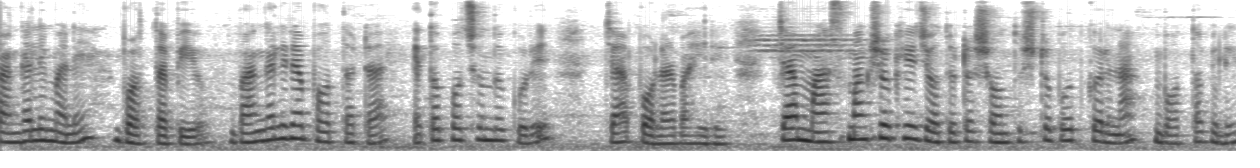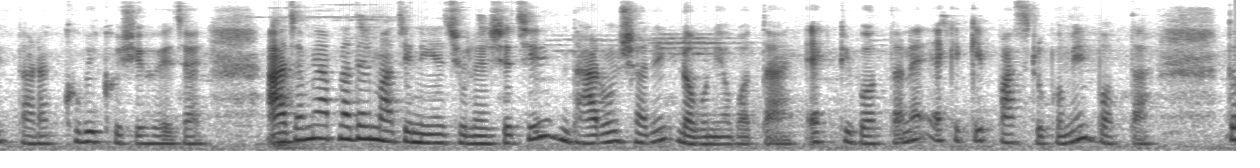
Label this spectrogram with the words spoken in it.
বাঙালি মানে ভর্তা প্রিয়। বাঙালিরা ভর্তাটা এত পছন্দ করে যা বলার বাহিরে, যা মাছ মাংস খেয়ে যতটা সন্তুষ্ট বোধ করে না ভর্তা পেলে তারা খুবই খুশি হয়ে যায়। আজ আমি আপনাদের মাঝে নিয়ে চলে এসেছি দারুণ স্বাদের লবণীয় ভর্তা একটি ভর্তা না, এক একটি পাঁচ রকমই ভর্তা তো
